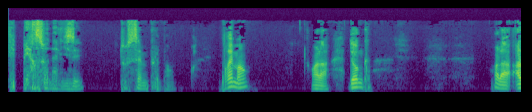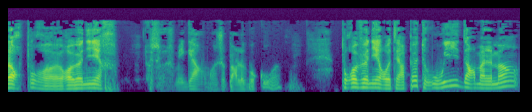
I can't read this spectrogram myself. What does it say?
les personnaliser, tout simplement. Vraiment. Voilà. Donc, voilà. Alors pour euh, revenir, je m'égare, moi je parle beaucoup. Hein. Pour revenir au thérapeute, oui, normalement,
